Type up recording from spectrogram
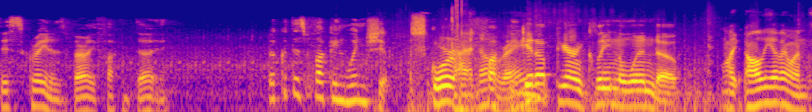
This screen is very fucking dirty. Look at this fucking windshield. Squirt. I know, fucking- right? Get up here and clean the window. Like all the other ones,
